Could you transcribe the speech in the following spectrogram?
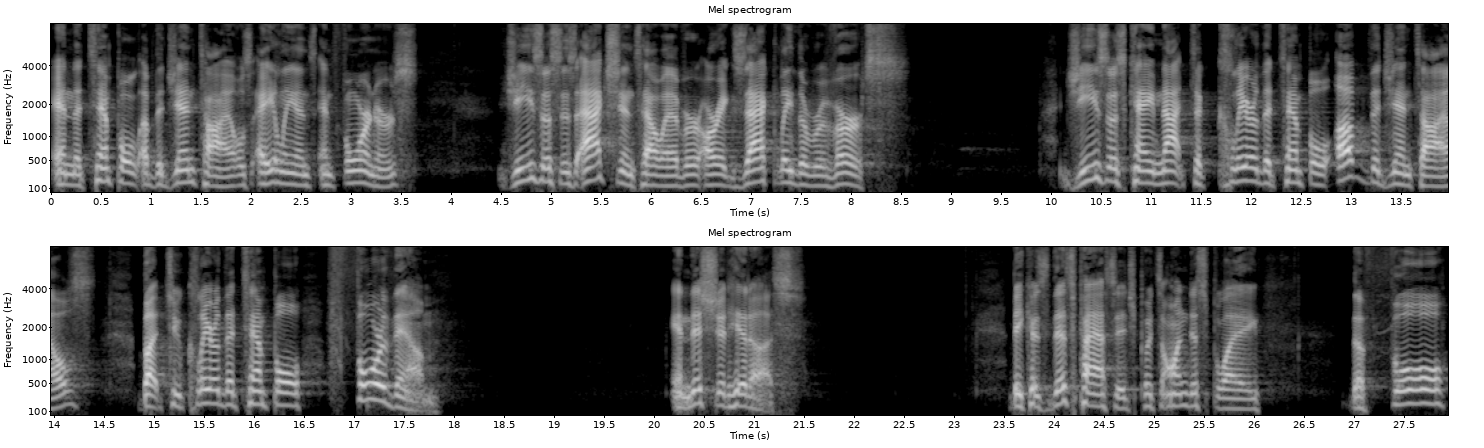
and the temple of the Gentiles, aliens, and foreigners. Jesus' actions, however, are exactly the reverse. Jesus came not to clear the temple of the Gentiles, but to clear the temple for them. And this should hit us because this passage puts on display the full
